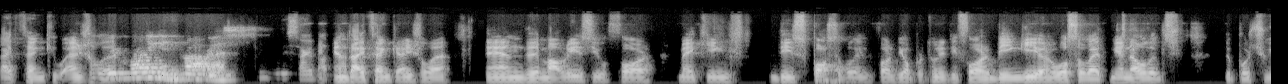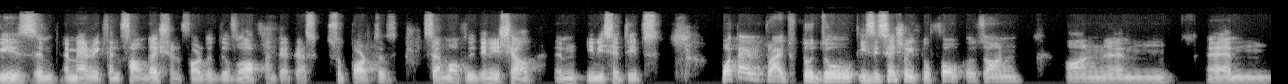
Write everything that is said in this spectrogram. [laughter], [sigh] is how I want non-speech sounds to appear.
I thank you, Angela. Recording in progress. Sorry about And that. I thank Angela and uh, Maurizio for making this possible and for the opportunity for being here. Also, let me acknowledge the Portuguese American Foundation for the Development that has supported some of the initial um, initiatives. What I tried to do is essentially to focus on, on um, um,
